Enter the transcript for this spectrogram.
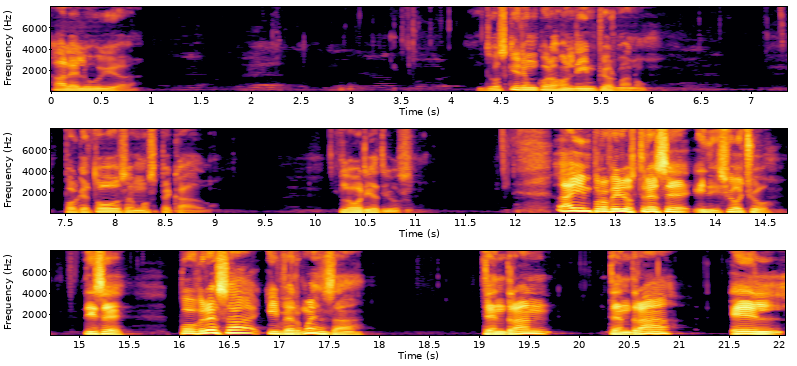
Aleluya. Dios quiere un corazón limpio, hermano. Porque todos hemos pecado. Gloria a Dios. Hay en Proverbios 13 y 18. Dice, pobreza y vergüenza tendrán, tendrá el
